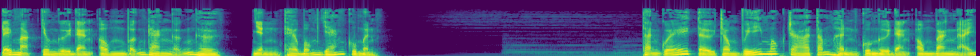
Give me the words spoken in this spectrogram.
Để mặc cho người đàn ông vẫn đang ngẩn ngơ Nhìn theo bóng dáng của mình Thanh Quế từ trong ví móc ra tấm hình của người đàn ông ban nãy.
